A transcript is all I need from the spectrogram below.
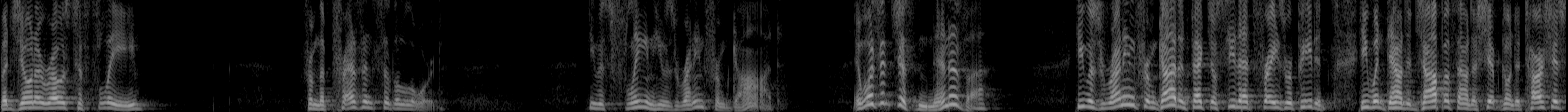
But Jonah rose to flee from the presence of the Lord. He was fleeing, he was running from God. It wasn't just Nineveh. He was running from God. In fact, you'll see that phrase repeated. He went down to Joppa, found a ship going to Tarshish.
